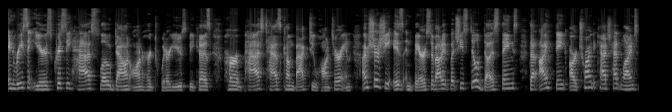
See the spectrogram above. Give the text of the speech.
In recent years, Chrissy has slowed down on her Twitter use because her past has come back to haunt her, and I'm sure she is embarrassed about it, but she still does things that I think are trying to catch headlines,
